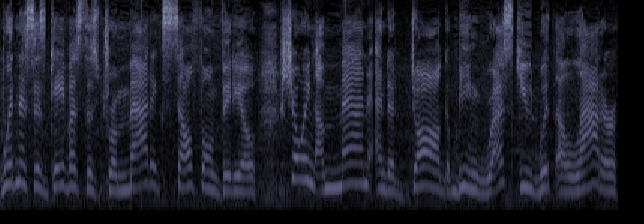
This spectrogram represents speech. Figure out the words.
Witnesses gave us this dramatic cell phone video showing a man and a dog being rescued with a ladder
